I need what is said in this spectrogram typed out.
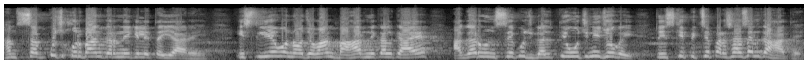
हम सब कुछ कुर्बान करने के लिए तैयार हैं। इसलिए वो नौजवान बाहर निकल के आए, अगर उनसे कुछ गलती ऊंच नीच हो गई तो इसके पीछे प्रशासन का हाथ है।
